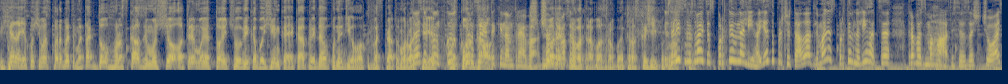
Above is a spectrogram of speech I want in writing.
Гена, я хочу вас перебити. Ми так довго розказуємо, що отримує той чоловік або жінка, яка прийде в понеділок, у 25-му році Дайте кон- у кон- спортзал. конкретики нам треба. Що Нам для треба цього кон- треба зробити? Розкажіть, будь Взагалі це ласка. називається спортивна ліга. Я це прочитала. Для мене спортивна ліга це треба змагатися за щось,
